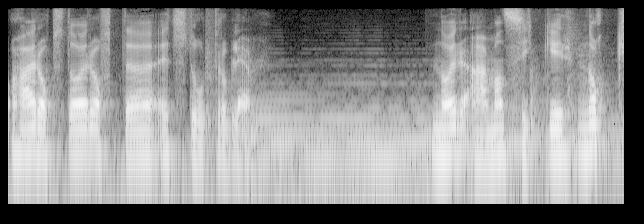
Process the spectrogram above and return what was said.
Og her oppstår ofte et stort problem. Når er man sikker nok?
